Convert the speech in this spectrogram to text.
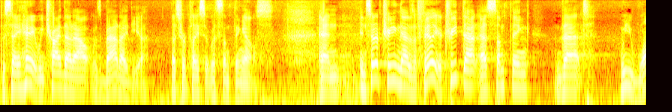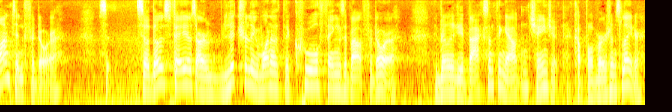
To say, hey, we tried that out, it was a bad idea. Let's replace it with something else. And instead of treating that as a failure, treat that as something that we want in Fedora. So, so those failures are literally one of the cool things about Fedora. The ability to back something out and change it a couple of versions later.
